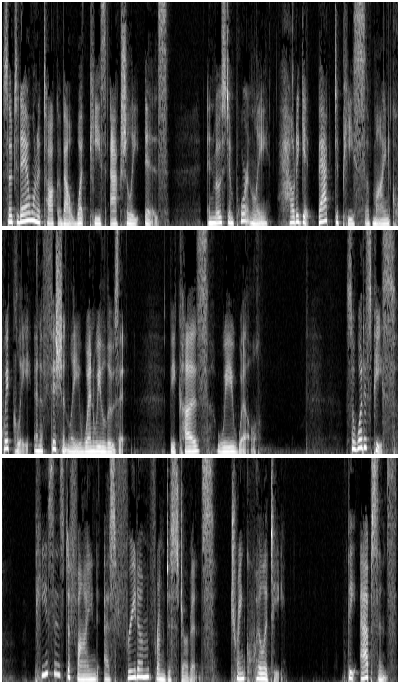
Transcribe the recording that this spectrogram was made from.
So today I want to talk about what peace actually is. And most importantly, how to get back to peace of mind quickly and efficiently when we lose it. Because we will. So, what is peace? Peace is defined as freedom from disturbance, tranquility, the absence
